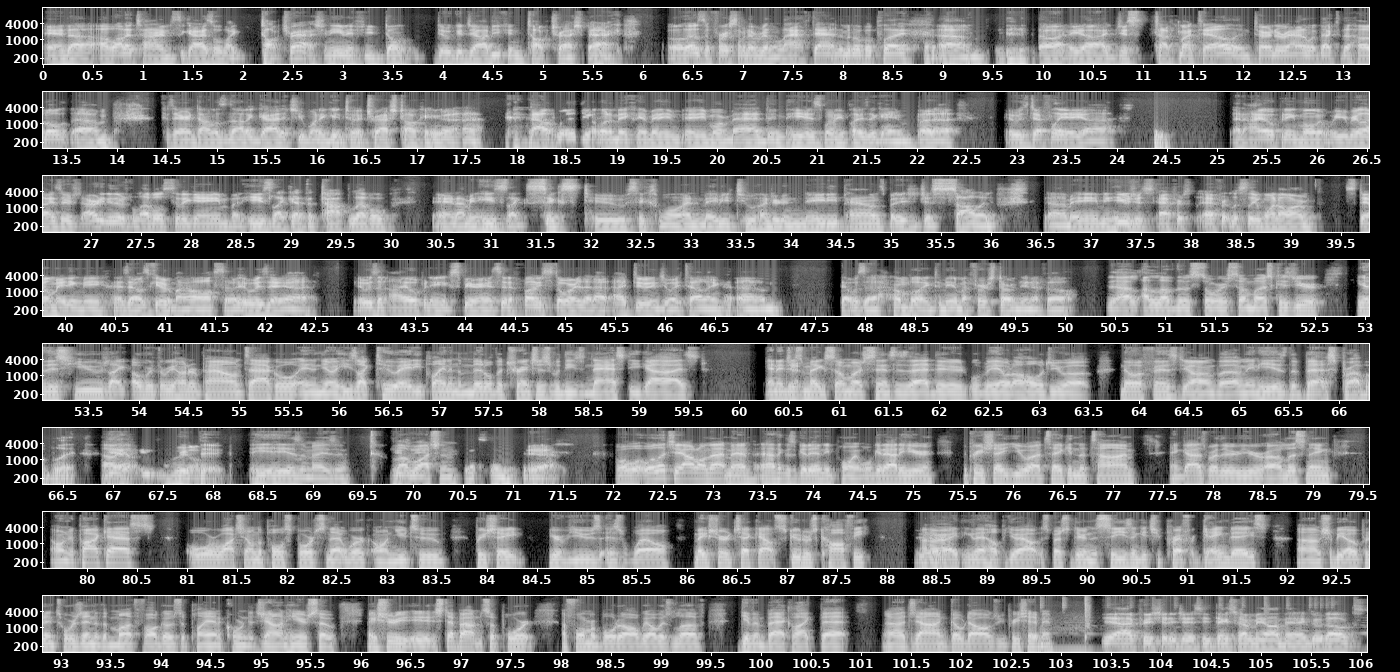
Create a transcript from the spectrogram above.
And uh, a lot of times the guys will like talk trash. And even if you don't do a good job, you can talk trash back. Well, that was the first time I'd ever been laughed at in the middle of a play. Um, so I, you know, I just tucked my tail and turned around and went back to the huddle because um, Aaron Donald's not a guy that you want to get into a trash talking uh, bout with. You don't want to make him any any more mad than he is when he plays a game. But uh, it was definitely a uh, an eye-opening moment where you realize there's I already knew there's levels to the game, but he's like at the top level. And I mean, he's like six two, six one, maybe 280 pounds, but he's just solid. Um, and, I mean, he was just effort, effortlessly one arm stalemating me as I was giving my all. So it was a, uh, it was an eye-opening experience and a funny story that I, I do enjoy telling. Um, that was a uh, humbling to me in my first start in the NFL. Yeah, I, I love those stories so much because you're, you know, this huge, like over 300 pound tackle, and you know he's like 280 playing in the middle of the trenches with these nasty guys, and it just yeah. makes so much sense as that dude will be able to hold you up. No offense, John, but I mean he is the best probably. Uh, yeah, uh, real. Dude, he he is amazing. Love watching him. Yeah. Well, well, we'll let you out on that, man. And I think it's a good at any point. We'll get out of here. We appreciate you uh, taking the time. And guys, whether you're uh, listening on your podcast or watching on the Pulse Sports Network on YouTube. Appreciate your views as well. Make sure to check out Scooter's Coffee. Yeah. All right, going to help you out, especially during the season, get you prepped for game days. Um, should be opening towards the end of the month if all goes to plan, according to John here. So make sure you step out and support a former Bulldog. We always love giving back like that. Uh, John, go dogs. We appreciate it, man. Yeah, I appreciate it, JC. Thanks for having me on, man. Go dogs.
